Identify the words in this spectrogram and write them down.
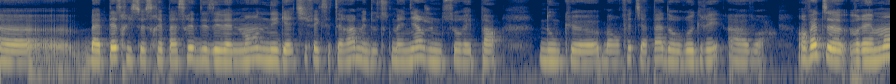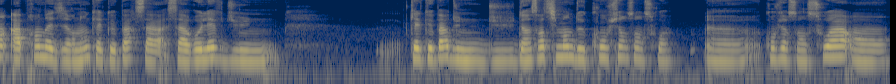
euh, bah, peut-être il se serait passé des événements négatifs etc mais de toute manière je ne saurais pas. Donc euh, bah, en fait il n'y a pas de regrets à avoir. En fait euh, vraiment apprendre à dire non quelque part ça, ça relève d'une quelque part d'un sentiment de confiance en soi. confiance en soi, en,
